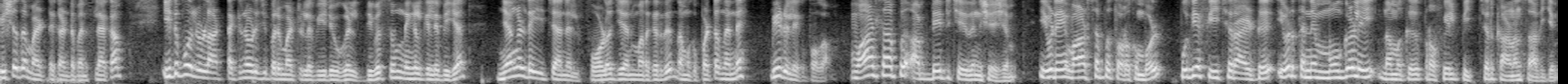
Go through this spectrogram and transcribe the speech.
വിശദമായിട്ട് കണ്ട് മനസ്സിലാക്കാം. ഇതുപോലുള്ള ടെക്നോളജി പരമായിട്ടുള്ള വീഡിയോകൾ ദിവസവും നിങ്ങൾക്ക് ലഭിക്കാൻ ഞങ്ങളുടെ ഈ ചാനൽ ഫോളോ ചെയ്യാൻ മറക്കരുത്. നമുക്ക് പെട്ടെന്ന് തന്നെ വീഡിയോയിലേക്ക് പോകാം. വാട്സാപ്പ് അപ്ഡേറ്റ് ചെയ്തതിന് ശേഷം ഇവിടെ വാട്സാപ്പ് തുറക്കുമ്പോൾ പുതിയ ഫീച്ചറായിട്ട് ഇവിടെ തന്നെ മുകളിൽ നമുക്ക് പ്രൊഫൈൽ പിക്ചർ കാണാൻ സാധിക്കും.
